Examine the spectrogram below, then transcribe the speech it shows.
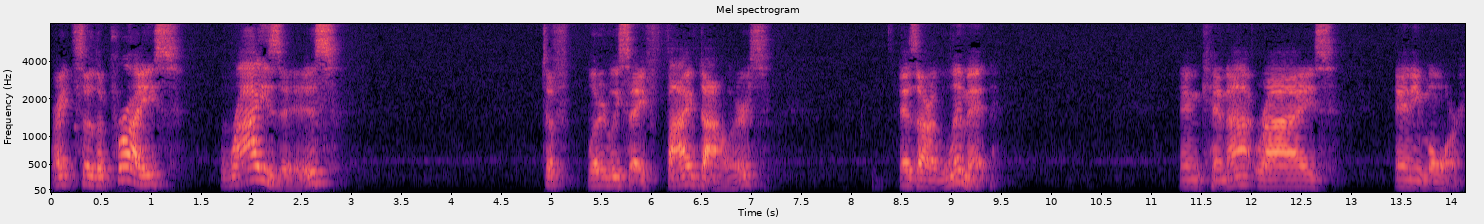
Right? So the price rises to, what did we say, $5 as our limit and cannot rise anymore.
